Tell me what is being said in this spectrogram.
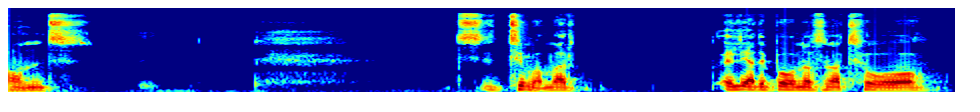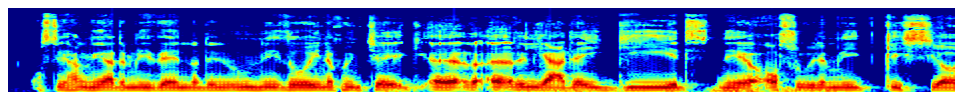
ond, ti'n mo, mae'r eliadau bonus yna to, os di hangiad ymwneud mynd i fynd, ond nhw'n ei i ddwy'n y pwyntiau, yr, yr eliadau i gyd, neu os rwy'n ymwneud geisio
